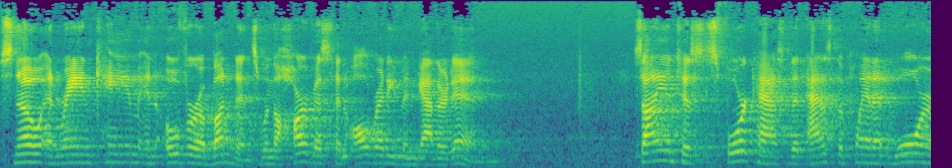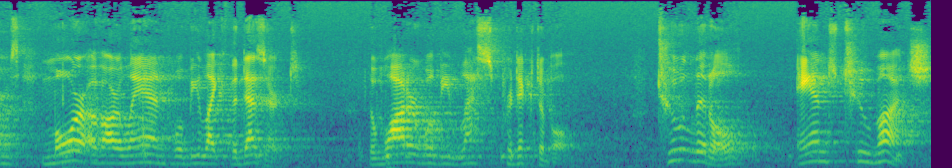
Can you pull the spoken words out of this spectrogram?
Snow and rain came in overabundance when the harvest had already been gathered in. Scientists forecast that as the planet warms, more of our land will be like the desert. The water will be less predictable. Too little and too much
